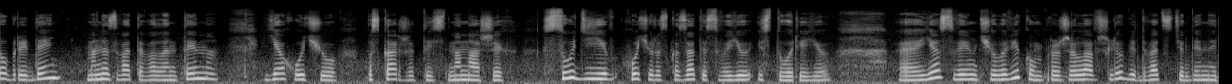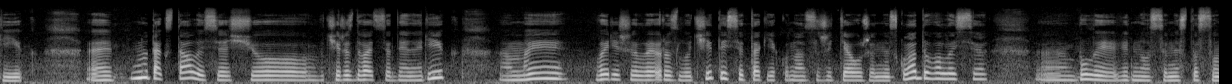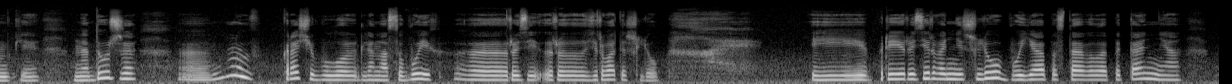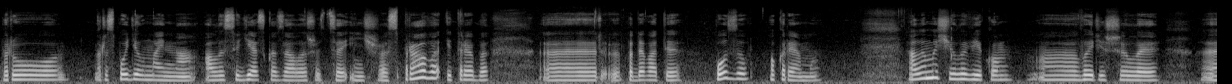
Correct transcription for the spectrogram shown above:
Добрий день, мене звати Валентина. Я хочу поскаржитись на наших суддів, хочу розказати свою історію. Е, Я своїм чоловіком прожила в шлюбі 21 рік. Е, Ну так сталося, що через 21 рік е, ми вирішили розлучитися, так як у нас життя вже не складувалося. Були відносини, стосунки не дуже. Ну, краще було для нас обоїх е, розірвати шлюб. І при розірванні шлюбу я поставила питання про розподіл майна, але суддя сказала, що це інша справа і треба е, подавати позов окремо. Але ми з чоловіком е, вирішили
